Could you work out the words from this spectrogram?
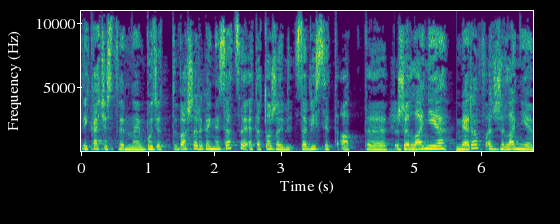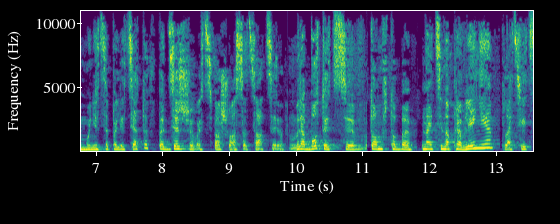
и качественной будет ваша организация, это тоже зависит от э, желания мэров, от желания муниципалитетов поддерживать вашу ассоциацию, работать в том, чтобы найти направление, платить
